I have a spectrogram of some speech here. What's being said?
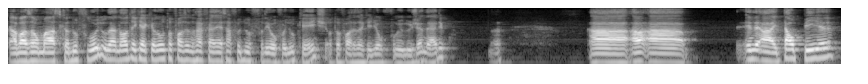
a vazão máxima do fluido, né? Notem que aqui eu não estou fazendo referência a fluido frio ou fluido quente, eu estou fazendo aqui de um fluido genérico, né? a, a, a, a entalpia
